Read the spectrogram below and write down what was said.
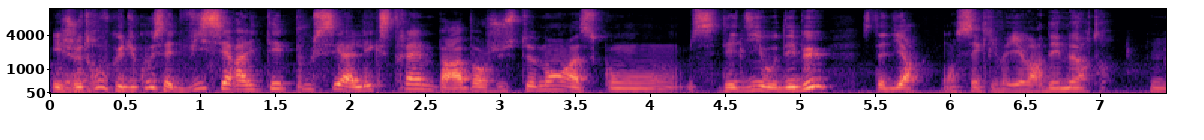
Et je trouve que du coup cette viscéralité poussée à l'extrême par rapport justement à ce qu'on s'était dit au début, c'est-à-dire on sait qu'il va y avoir des meurtres, Mm.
